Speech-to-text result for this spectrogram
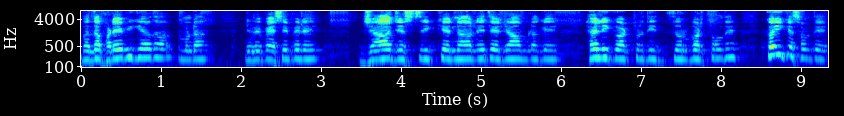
ਬੰਦਾ ਫੜਿਆ ਵੀ ਗਿਆ ਉਹਦਾ ਮੁੰਡਾ, ਜਿਵੇਂ ਪੈਸੇ ਮਿਲੇ, ਜਾਂ ਜਿਸ ਤਰੀਕੇ ਨਾਲ ਇਹ ਤੇ ਇਲਜ਼ਾਮ ਲੱਗੇ, ਹੈਲੀਕਾਪਟਰ ਦੀ ਦੁਰਵਰਤੋਂ ਦੇ, ਕਈ ਕਿਸਮ ਦੇ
